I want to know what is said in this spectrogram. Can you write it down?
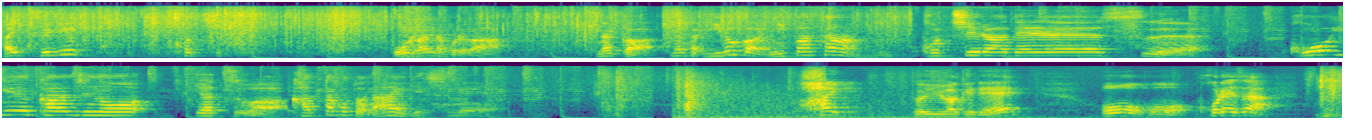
はい次。こっち。おなんだこれは？なんか、なんか色が2パターン？こちらです。こういう感じのやつは買ったことないですね。はい。というわけで、おうおう、これさ、ギューっ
